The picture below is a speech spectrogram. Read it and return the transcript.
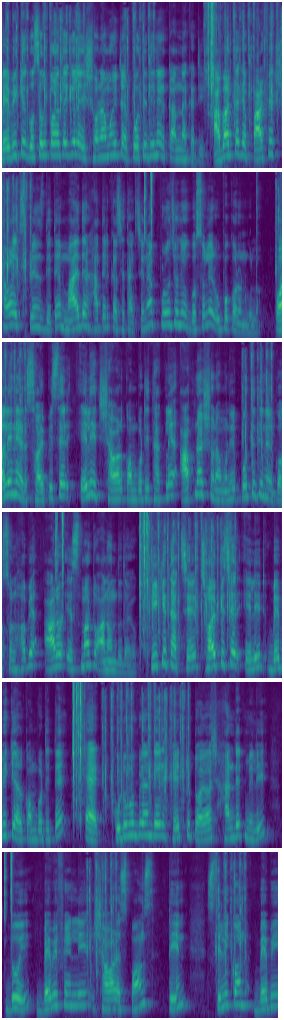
বেবিকে গোসল করাতে গেলে সোনামণিটার প্রতিদিনের কান্নাকাটি। আবার তাকে পারফেক্ট শাওয়ার এক্সপিরিয়েন্স দিতে মায়েদের হাতের কাছে থাকছে না প্রয়োজনীয় গোসলের উপকরণগুলো। অলিনের ছয় পিসের এলিট শাওয়ার কম্বোটি থাকলে আপনার সোনামণির প্রতিদিনের গোসল হবে আরও স্মার্ট ও আনন্দদায়ক। কি কি থাকছে ছয় পিসের এলিট বেবি কেয়ার কম্বোটিতে এক, কুডুমো ব্র্যান্ডের head to toe wash hundred ml দুই বেবি ফ্রেন্ডলি শাওয়ার স্পঞ্জ তিন সিলিকন বেবি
